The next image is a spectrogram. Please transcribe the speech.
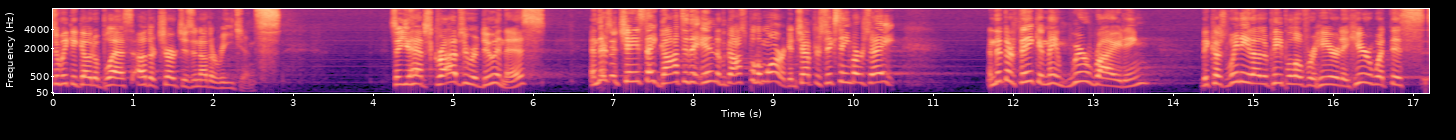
so we could go to bless other churches in other regions. So you have scribes who are doing this. And there's a chance they got to the end of the Gospel of Mark in chapter 16, verse 8. And then they're thinking, man, we're writing because we need other people over here to hear what this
